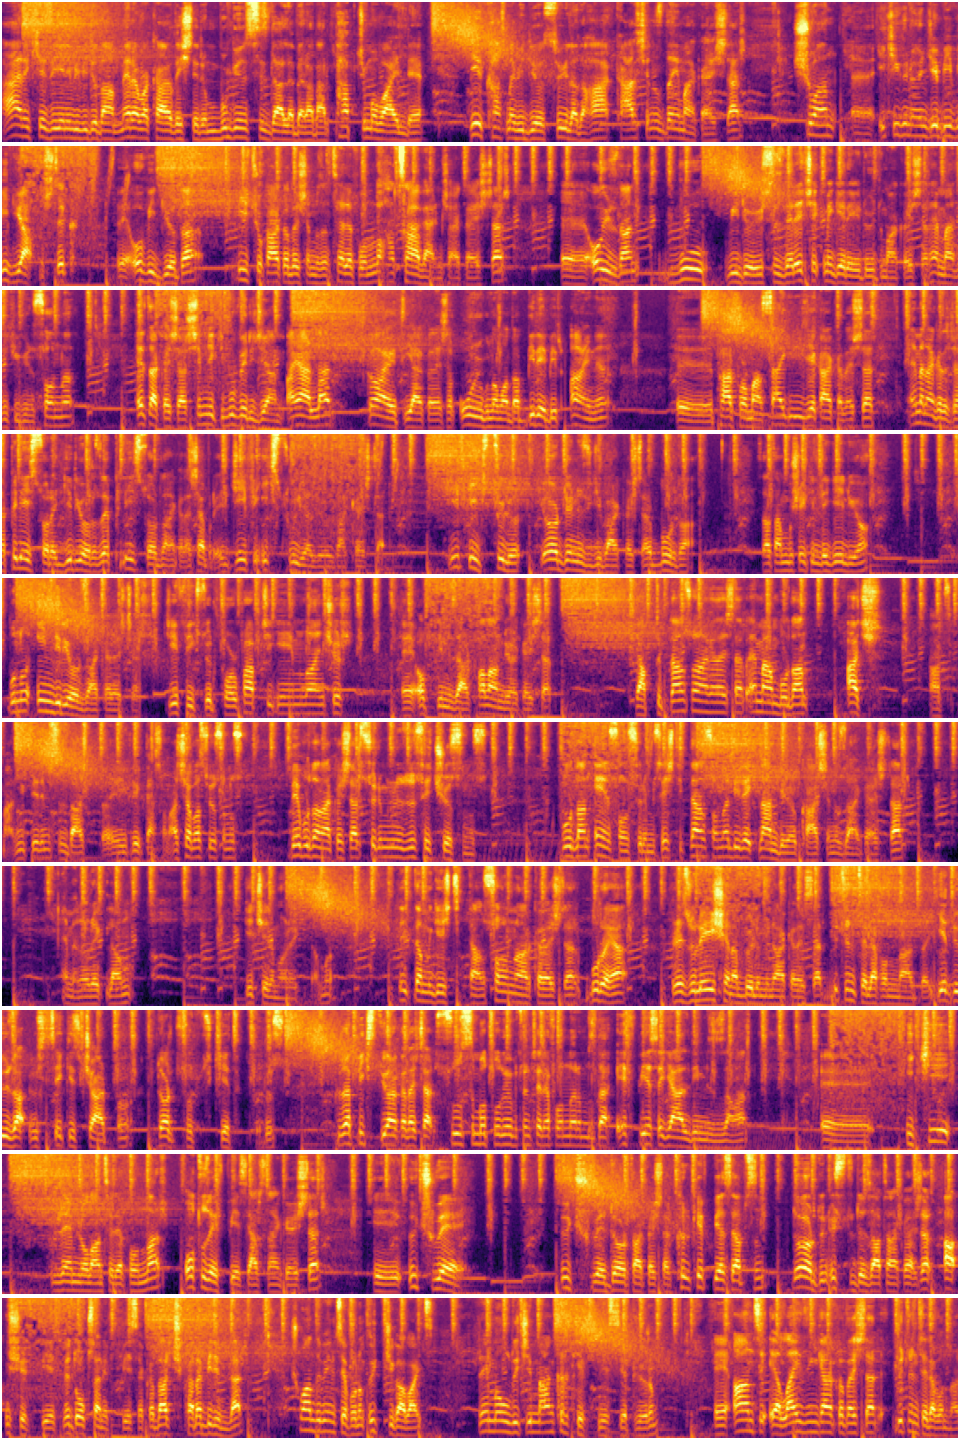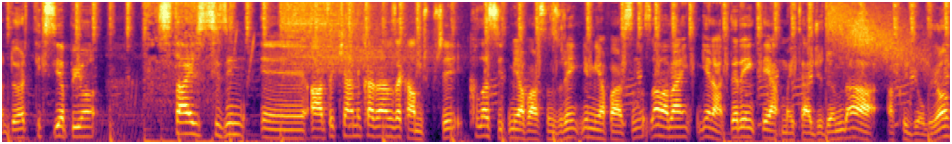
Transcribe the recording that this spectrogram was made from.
Herkese yeni bir videodan merhaba kardeşlerim. Bugün sizlerle beraber PUBG Mobile'de bir kasma videosuyla daha karşınızdayım arkadaşlar. Şu an e, iki gün önce bir video yapmıştık ve o videoda birçok arkadaşımızın telefonunda hata vermiş arkadaşlar. E, o yüzden bu videoyu sizlere çekme gereği duydum arkadaşlar hemen iki gün sonra. Evet arkadaşlar şimdiki bu vereceğim ayarlar gayet iyi arkadaşlar. O uygulamada birebir aynı e, performans sergileyecek arkadaşlar. Hemen arkadaşlar Play Store'a giriyoruz ve Play Store'dan arkadaşlar buraya GFX Tool yazıyoruz arkadaşlar. GFX Tool'u gördüğünüz gibi arkadaşlar burada. Zaten bu şekilde geliyor. Bunu indiriyoruz arkadaşlar. GFX Tool for PUBG Game Launcher e, Optimizer falan diyor arkadaşlar. Yaptıktan sonra arkadaşlar hemen buradan aç. Artık ben yükledim siz de aç, e, yükledikten sonra aç'a basıyorsunuz. Ve buradan arkadaşlar sürümünüzü seçiyorsunuz. Buradan en son sürümü seçtikten sonra bir reklam geliyor karşınıza arkadaşlar. Hemen o reklam geçelim o reklamı. Reklamı geçtikten sonra arkadaşlar buraya Resolution'a bölümünü arkadaşlar bütün telefonlarda 768 çarpı 432'ye tıklıyoruz. Graphics diyor arkadaşlar. Full smooth oluyor bütün telefonlarımızda. FPS'e geldiğimiz zaman e, 2 RAM'li olan telefonlar 30 FPS yapsın arkadaşlar. E, 3 ve 3 ve 4 arkadaşlar 40 FPS yapsın. 4'ün üstü de zaten arkadaşlar 60 FPS ve 90 FPS'e kadar çıkarabilirler. Şu anda benim telefonum 3 GB. RAM olduğu için ben 40 FPS yapıyorum. E, Anti-aliasing arkadaşlar bütün telefonlar 4x yapıyor. Style sizin e, artık kendi kararınıza kalmış bir şey. Klasik mi yaparsınız, renkli mi yaparsınız ama ben genellikle renkli yapmayı tercih ediyorum. Daha akıcı oluyor.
